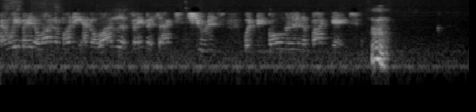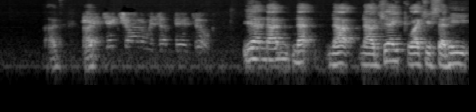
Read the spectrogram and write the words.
And we made a lot of money, and a lot of the famous action shooters would be bowling in the pot games. Hmm. I, I, Yeah, Jake Charter was up there too. Yeah. Now, now, now, now, Jake, like you said, he.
